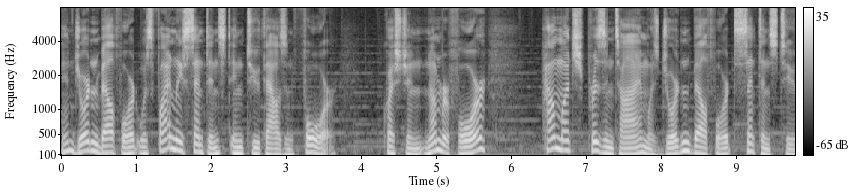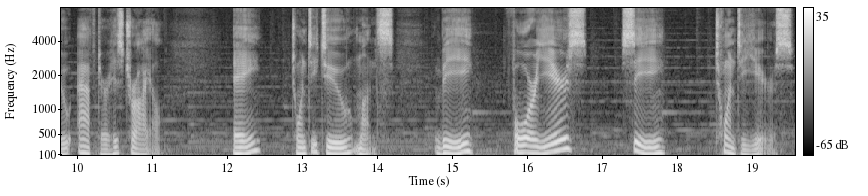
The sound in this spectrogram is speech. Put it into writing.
and Jordan Belfort was finally sentenced in 2004. Question number four How much prison time was Jordan Belfort sentenced to after his trial? A. 22 months. B. 4 years. C. 20 years.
